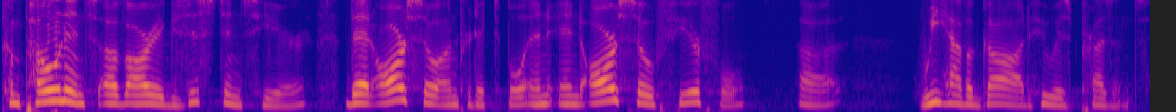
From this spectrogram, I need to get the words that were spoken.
components of our existence here that are so unpredictable and, and are so fearful, uh, we have a God who is present,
